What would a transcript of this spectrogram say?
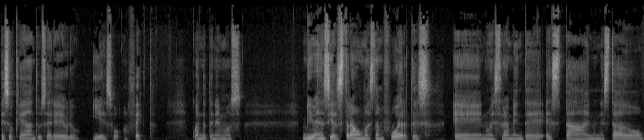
Eso queda en tu cerebro y eso afecta. Cuando tenemos vivencias, traumas tan fuertes, eh, nuestra mente está en un estado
